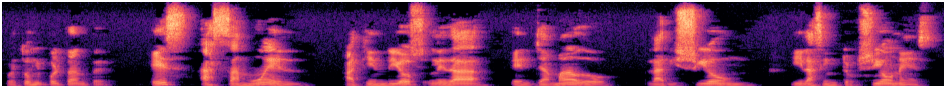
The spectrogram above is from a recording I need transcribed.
pues esto es importante. Es a Samuel a quien Dios le da el llamado, la visión y las instrucciones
